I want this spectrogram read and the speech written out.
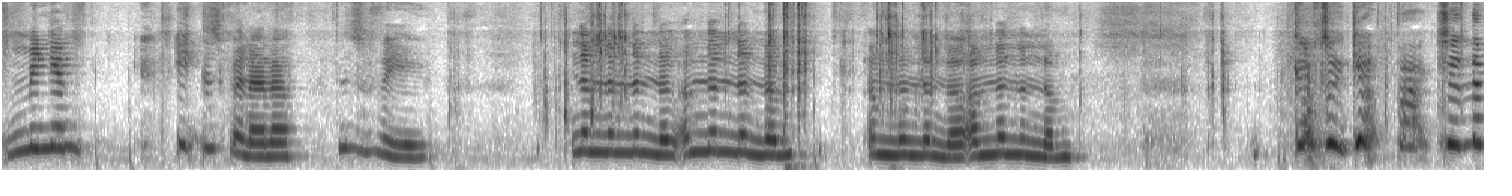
Minion, eat this banana. This is for you. Num num num num um, num num num um num num num um num num num. Got to get back to the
